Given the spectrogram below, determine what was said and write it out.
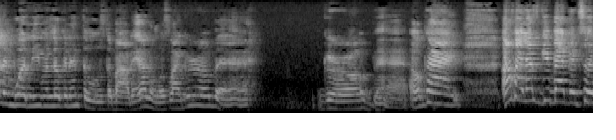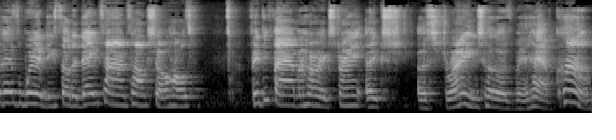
Ellen wasn't even looking enthused about it. Ellen was like, girl, bad girl bad. Okay. Okay, let's get back into this Wendy. So the daytime talk show host 55 and her estranged, estranged husband have come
